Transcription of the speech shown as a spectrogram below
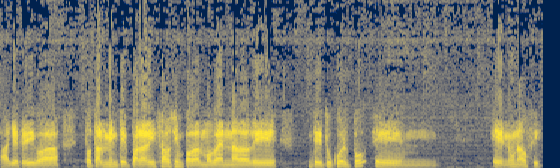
a, ya te digo, a totalmente paralizado sin poder mover nada de, de tu cuerpo en, en una UCI.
